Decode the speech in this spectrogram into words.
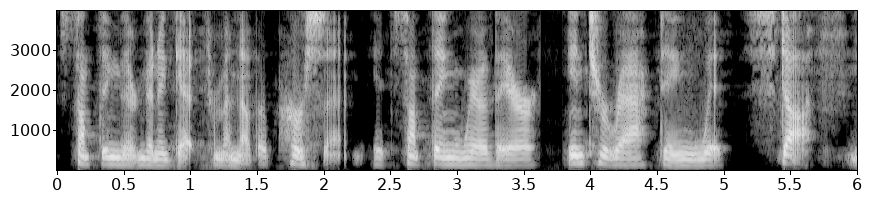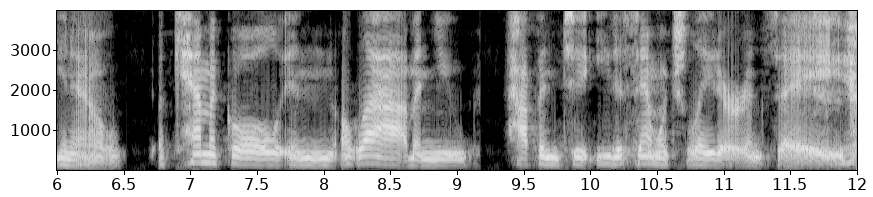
something they're going to get from another person. It's something where they're interacting with stuff, you know, a chemical in a lab, and you happen to eat a sandwich later and say,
